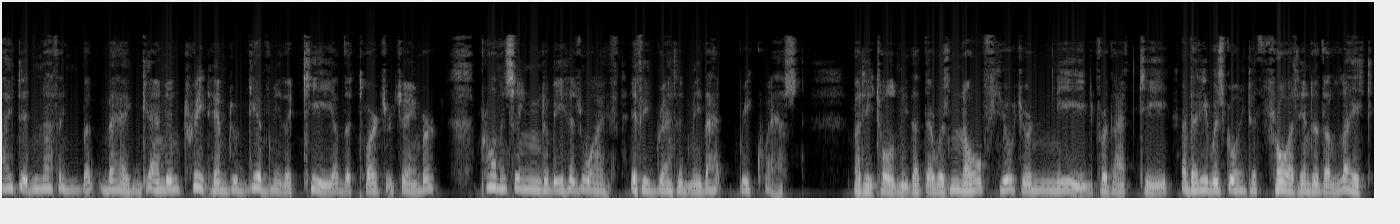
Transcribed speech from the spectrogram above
I did nothing but beg and entreat him to give me the key of the torture chamber promising to be his wife if he granted me that request; but he told me that there was no future need for that key, and that he was going to throw it into the lake,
